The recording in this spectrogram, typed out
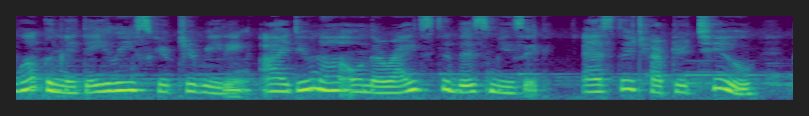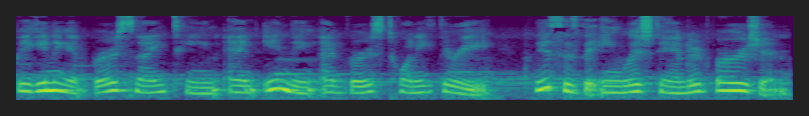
Welcome to Daily Scripture Reading. I do not own the rights to this music. Esther chapter 2, beginning at verse 19 and ending at verse 23. This is the English Standard Version.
